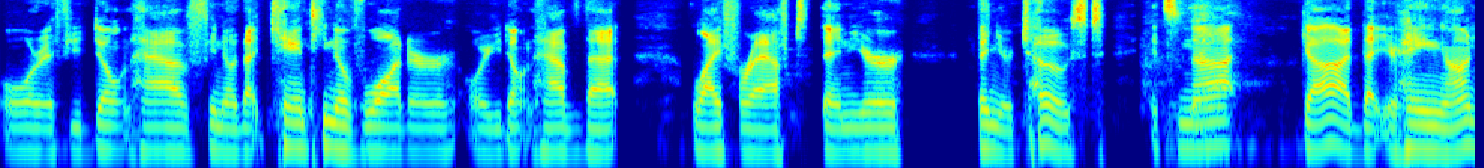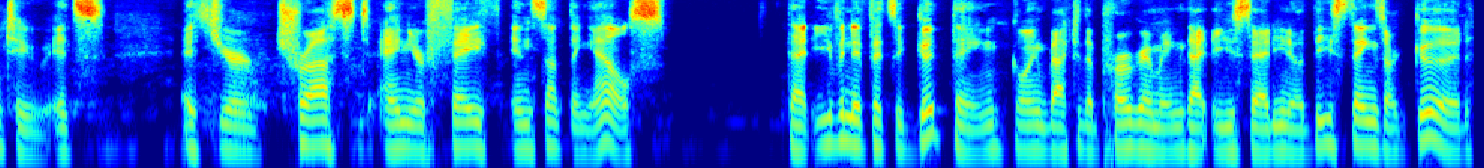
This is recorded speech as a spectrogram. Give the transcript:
or if you don't have, you know, that canteen of water or you don't have that life raft, then you're, then you're toast. It's not God that you're hanging on to. It's, it's your trust and your faith in something else that even if it's a good thing going back to the programming that you said you know these things are good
